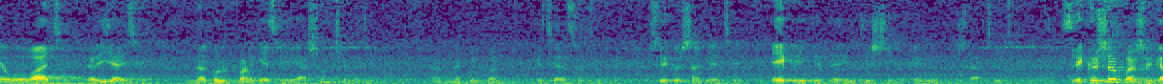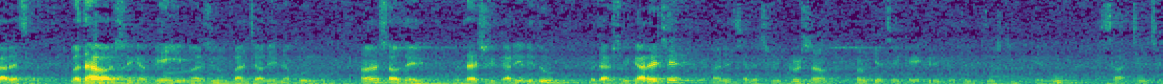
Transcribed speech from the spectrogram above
એવો અવાજ કરી જાય છે. નકુલ પણ કહે છે, આ શું છે બધું? હા, નકુલ પણ કહે છે, આ શું છે? શ્રી કૃષ્ણ કહે છે, એક રીતે તે દૃષ્ટિનું કહેવું સાચું છે. શ્રી કૃષ્ણ પણ સ્વીકારે છે. બધા સ્વીકાર ભીમ, અર્જુન, પાંચાલી, નકુલ, હા, સૌદે બધા સ્વીકારી લીધું, બધા સ્વીકારે છે અને છેલ્લે શ્રી કૃષ્ણ પણ કહે છે કે એક રીતે તેની દૃષ્ટિનું કહેવું સાચું છે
